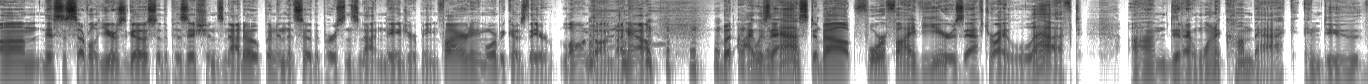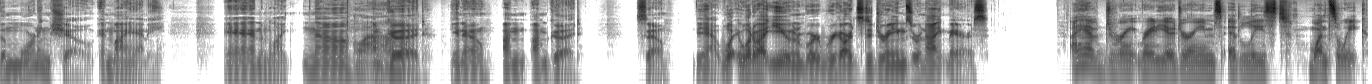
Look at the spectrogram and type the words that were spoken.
Um, this is several years ago, so the position's not open, and then so the person's not in danger of being fired anymore because they are long gone by now. but I was asked about four or five years after I left, um, did I want to come back and do the morning show in Miami? And I'm like, no, I'm good. You know, I'm I'm good. So yeah. What what about you in regards to dreams or nightmares? I have dream, radio dreams at least once a week.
